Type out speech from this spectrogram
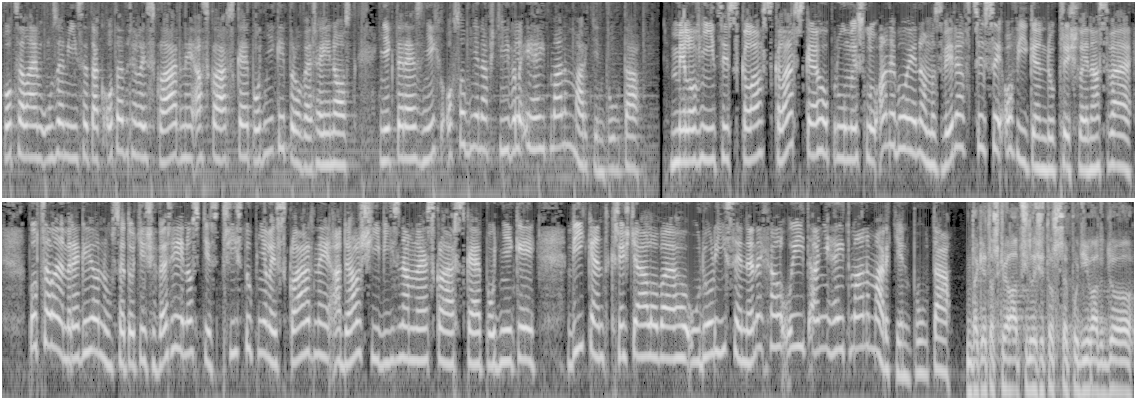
Po celém území se tak otevřely sklárny a sklářské podniky pro veřejnost. Některé z nich osobně navštívil i hejtman Martin Půta. Milovníci skla, sklářského průmyslu anebo jenom zvědavci si o víkendu přišli na své. Po celém regionu se totiž veřejnosti zpřístupnili sklárny a další významné sklářské podniky. Víkend křišťálového údolí si nenechal ujít ani hejtman Martin Půta. Tak je to skvělá příležitost se podívat do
